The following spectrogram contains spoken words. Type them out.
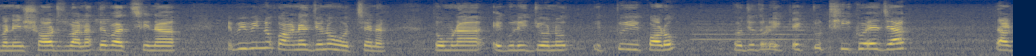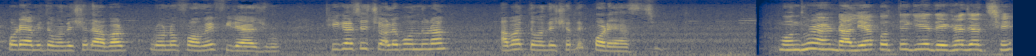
মানে শর্টস বানাতে পারছি না। বিভিন্ন কারণের জন্য হচ্ছে না। তোমরা এগুলির জন্য একটু ই করো। ধরে একটু ঠিক হয়ে যাক। তারপরে আমি তোমাদের সাথে আবার পুরোনো ফর্মে ফিরে আসব। ঠিক আছে, চলো বন্ধুরা, আবার তোমাদের সাথে পরে আসছি। বন্ধুরা, ডালিয়া করতে গিয়ে দেখা যাচ্ছে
